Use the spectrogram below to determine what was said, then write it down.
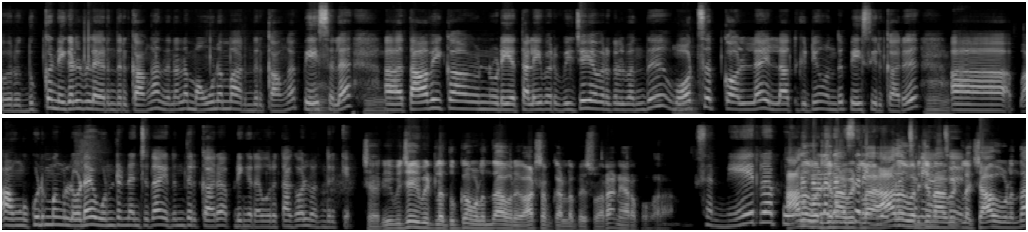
ஒரு துக்க நிகழ்வுல இருந்திருக்காங்க. அதனால மௌனமா இருந்திருக்காங்க. பேசல. தாவேகாவினுடைய தலைவர் விஜய் அவர்கள் வந்து வாட்ஸ்அப் கால்ல எல்லாத்துக்கிட்டையும் வந்து பேசியிருக்காரு. அவங்க குடும்பங்களோட ஒன்றிணைஞ்சுதான் இருந்திருக்காரு அப்படிங்கிற ஒரு தகவல் வந்திருக்கு. சரி விஜய் வீட்டுல துக்கம் விழுந்தா அவர் வாட்ஸ்அப் கால்ல பேசுவாரா? நேரா போவாரா? சார் நேர்ல ஆதவர்ஜனா வீட்டுல ஆதவர்ஜனா சாவு விழுந்தா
